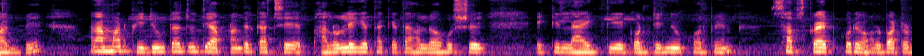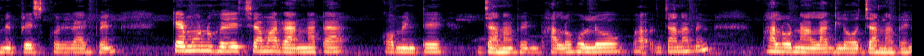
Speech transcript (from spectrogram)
লাগবে। আর আমার ভিডিওটা যদি আপনাদের কাছে ভালো লেগে থাকে, তাহলে অবশ্যই একটি লাইক দিয়ে কন্টিনিউ করবেন। সাবস্ক্রাইব করে অল বাটনে প্রেস করে রাখবেন। কেমন হয়েছে আমার রান্নাটা কমেন্টে জানাবেন। ভালো হলেও জানাবেন ভালো না লাগলেও জানাবেন।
